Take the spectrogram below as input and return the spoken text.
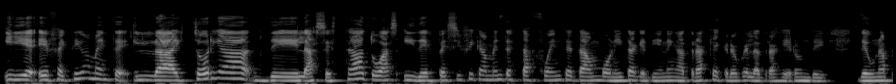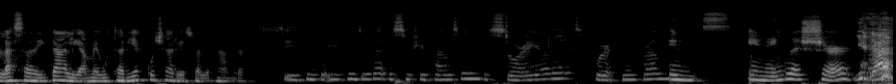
Y eh, efectivamente, la historia de las estatuas y de específicamente esta fuente tan bonita que tienen atrás, que creo que la trajeron de, de una plaza de Italia. Me gustaría escuchar eso, Alejandra. Do you think that you can do that? The Sutri Fountain, the story of it, where it came from? In in English, sure. Yeah.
